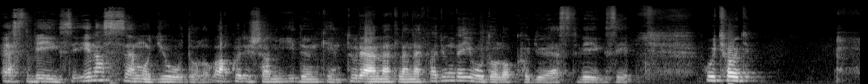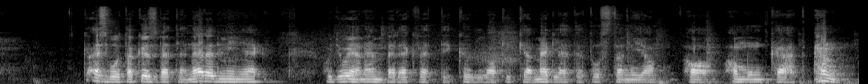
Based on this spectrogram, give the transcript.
ezt végzi. Én azt hiszem, hogy jó dolog. Akkor is, ami időnként türelmetlenek vagyunk, de jó dolog, hogy ő ezt végzi. Úgyhogy ez volt a közvetlen eredmények, hogy olyan emberek vették körül, akikkel meg lehetett osztani a, a, a munkát.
